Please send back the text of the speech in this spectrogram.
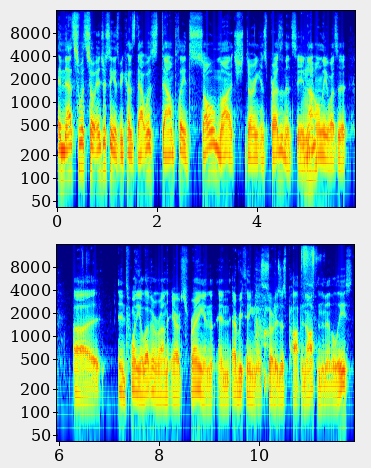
and that's what's so interesting is because that was downplayed so much during his presidency. Mm-hmm. Not only was it uh, in 2011 around the Arab Spring and and everything was sort of just popping off in the Middle East,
